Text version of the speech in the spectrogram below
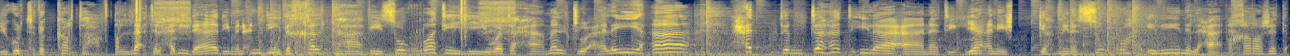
يقول تذكرتها فطلعت الحديدة هذه من عندي ودخلتها في سرته وتحاملت عليها حتى انتهت إلى عانته. يعني شقة من السرة إلين العانة. فخرجت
